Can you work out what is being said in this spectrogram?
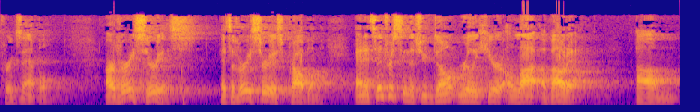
for example, are very serious. It's a very serious problem. And it's interesting that you don't really hear a lot about it. Um,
